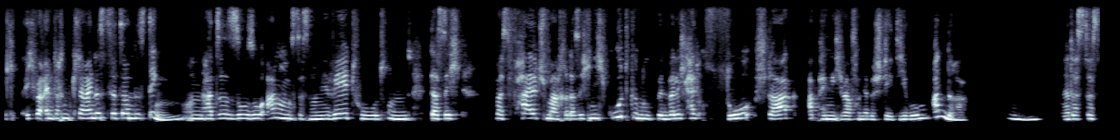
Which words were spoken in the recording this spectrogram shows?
ich, ich war einfach ein kleines zitterndes Ding und hatte so, so Angst, dass man mir wehtut und dass ich was falsch mache, dass ich nicht gut genug bin, weil ich halt auch so stark abhängig war von der Bestätigung anderer. Mhm. Ja, das, das,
